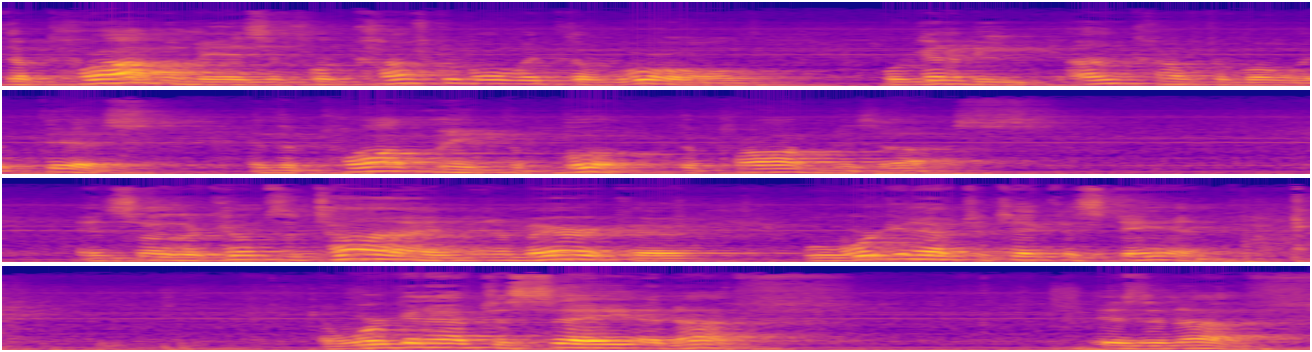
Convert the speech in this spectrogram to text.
the problem is, if we're comfortable with the world, we're going to be uncomfortable with this. And the problem ain't the book, the problem is us. And so there comes a time in America where we're going to have to take a stand. And we're going to have to say enough is enough.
